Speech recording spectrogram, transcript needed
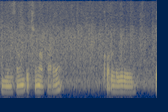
အရင်ဆုံးတချင်းမှာပါတယ် ခေါ်လေးတွေပြ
